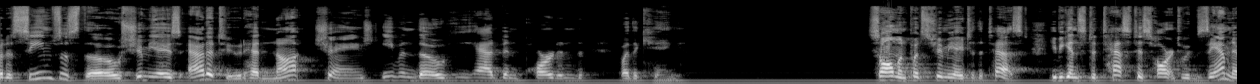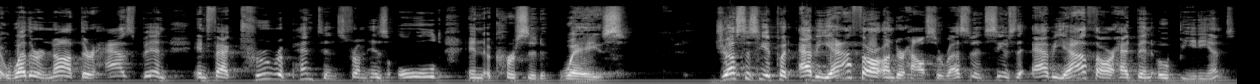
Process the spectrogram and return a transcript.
but it seems as though Shimei's attitude had not changed even though he had been pardoned by the king. Solomon puts Shimei to the test. He begins to test his heart and to examine it whether or not there has been, in fact, true repentance from his old and accursed ways. Just as he had put Abiathar under house arrest, and it seems that Abiathar had been obedient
